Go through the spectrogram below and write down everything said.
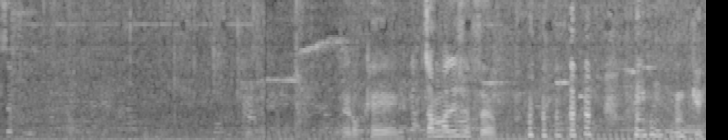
So 이렇게 짠 맞으셨어요. 홍콩 분께.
